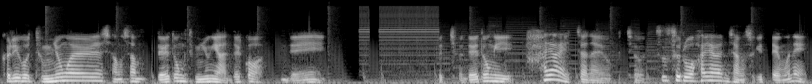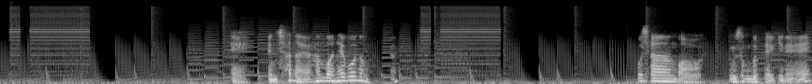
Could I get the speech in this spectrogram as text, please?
그리고 등용할 장수함 내동 등용이 안 될 것 같은데 그쵸. 내동이 하야했잖아요. 그쵸. 스스로 하야한 장수기 때문에. 네 괜찮아요. 한번 해보는 거예요. 호상 어 충성도 100이네.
